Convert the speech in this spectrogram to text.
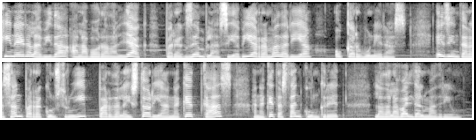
quina era la vida a la vora del llac, per exemple, si hi havia ramaderia o carboneres. És interessant per reconstruir part de la història, en aquest cas, en aquest estany concret, la de la Vall del Madriu.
